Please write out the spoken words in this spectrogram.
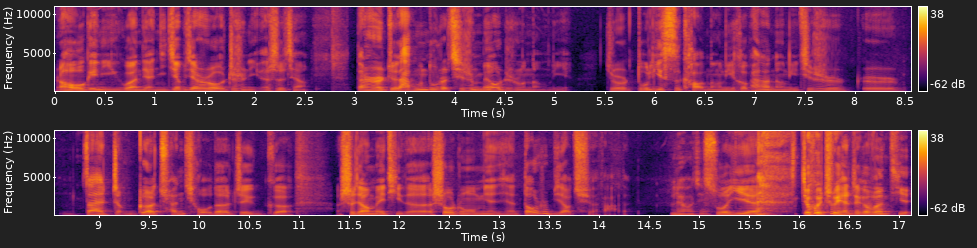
然后我给你一个观点，你接不接受这是你的事情。但是绝大部分读者其实没有这种能力，就是独立思考能力和判断能力，其实呃，在整个全球的这个社交媒体的受众面前都是比较缺乏的。了解。所以 就会出现这个问题，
